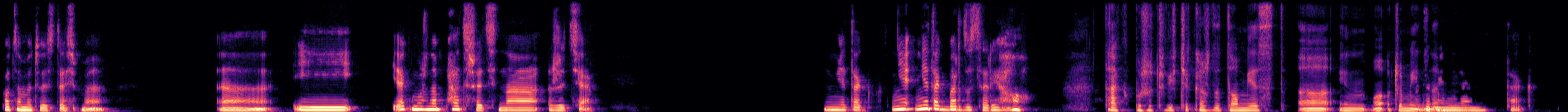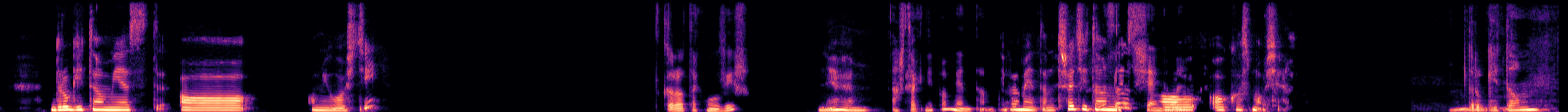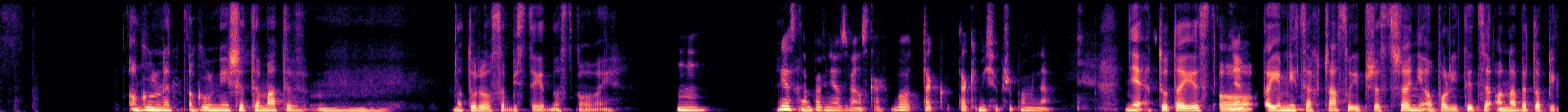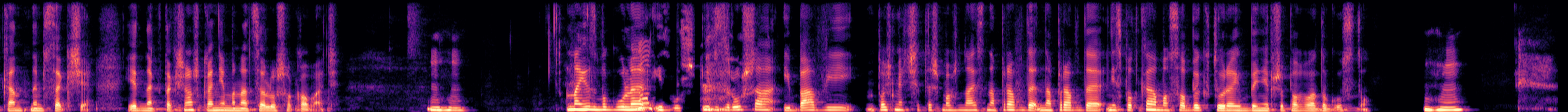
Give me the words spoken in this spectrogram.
po co my tu jesteśmy e, i jak można patrzeć na życie. Nie tak, nie, nie tak bardzo serio. Tak, bo rzeczywiście każdy tom jest uh, in, o czym innym. innym. Tak. Drugi tom jest o, o miłości. skoro tak mówisz? Nie wiem. Aż tak nie pamiętam. Nie pamiętam. Trzeci tom jest o, o kosmosie. Drugi tom. Ogólne, ogólniejsze tematy mm, natury osobistej, jednostkowej. Mm. Jest tam pewnie o związkach, bo tak, tak mi się przypomina. Nie, tutaj jest o Nie? tajemnicach czasu i przestrzeni, o polityce, o nawet o pikantnym seksie. Jednak ta książka nie ma na celu szokować. Mhm. Ona jest w ogóle no, i, i wzrusza, i bawi. Pośmiać się też można. Jest naprawdę, naprawdę. Nie spotkałam osoby, której by nie przypadła do gustu. Mhm.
